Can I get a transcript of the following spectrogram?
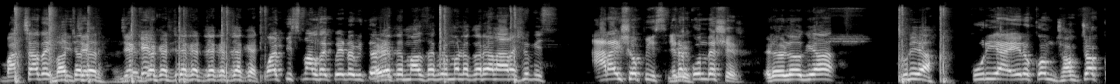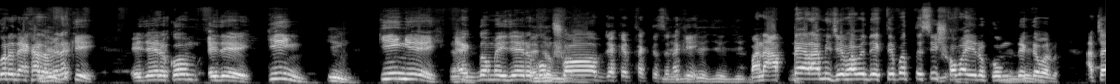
বাচ্চাদের বাচ্চাদের জ্যাকেট? জ্যাকেট জ্যাকেট জ্যাকেট কয় পিস মাল থাকবে এটার ভিতরে? এটাতে মাল থাকবে মনে করেন আড়াইশো পিস আড়াইশো পিস এটা কোন দেশের? এটা হলো গিয়া কোরিয়া। কোরিয়া এরকম ঝকঝক করে দেখা যাবে নাকি? এই যে এরকম এই যে কিং। কিং। কিং এ একদম এই যে এরকম সব জ্যাকেট থাকতেছে নাকি? মানে আপনি আর আমি যেভাবে দেখতে পাচ্তেছি সবাই এরকম দেখতে পারবে। আচ্ছা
